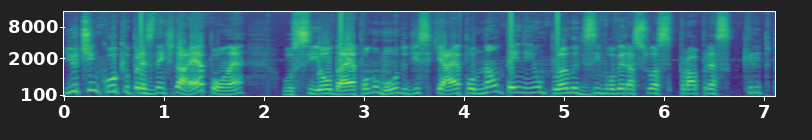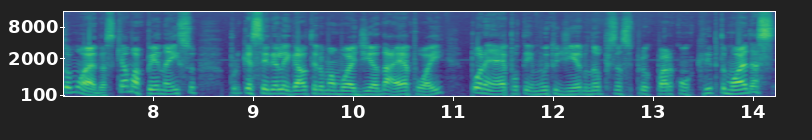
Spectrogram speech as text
E o Tim Cook, o presidente da Apple, né, o CEO da Apple no mundo, disse que a Apple não tem nenhum plano de desenvolver as suas próprias criptomoedas, que é uma pena isso, porque seria legal ter uma moedinha da Apple aí, porém a Apple tem muito dinheiro, não precisa se preocupar com criptomoedas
